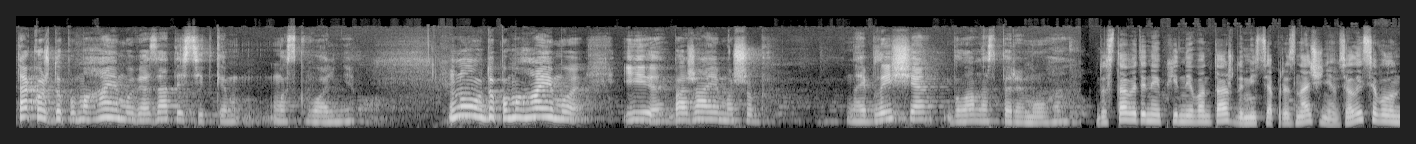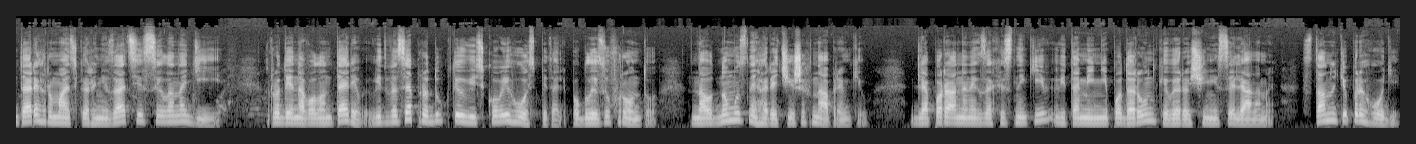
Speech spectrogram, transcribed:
Також допомагаємо в'язати сітки маскувальні. Ну, допомагаємо і бажаємо, щоб найближче була в нас перемога. Доставити необхідний вантаж до місця призначення взялися волонтери громадської організації Сила надії. Родина волонтерів відвезе продукти у військовий госпіталь поблизу фронту на одному з найгарячіших напрямків. Для поранених захисників вітамінні подарунки, вирощені селянами, стануть у пригоді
